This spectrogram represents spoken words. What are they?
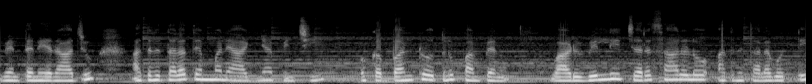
వెంటనే రాజు అతని తల తెమ్మని ఆజ్ఞాపించి ఒక బంట్రోతును పంపెను. వాడు వెళ్ళి చెరసాలలో అతని తలగొట్టి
